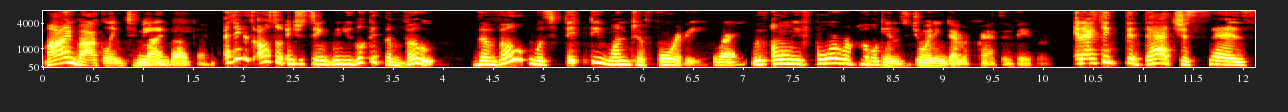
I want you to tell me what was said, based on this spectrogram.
mind boggling to me. Mind boggling. I think it's also interesting when you look at the vote. The vote was 51 to 40. Right. With only four Republicans joining Democrats in favor. And I think that that just says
